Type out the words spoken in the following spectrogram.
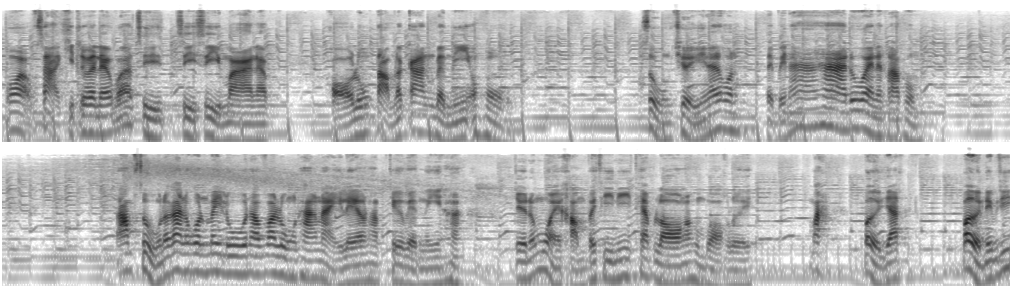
เพราะว่าอุตส่าห์คิดไว้แล้วว่า4 4 4มานะครับ ขอลงต่ำละกันแบบนี้ โอ้โห สูงเฉยนะทุกคน แต่เป็น5 5ด้วยนะครับผม ตามสูงแล้วกันทุกคนไม่รู้นะครับว่าลงทางไหนแล้วนะครับ เจอแบบนี้ฮะ เจอน้ำหมวยขำไปทีนี่แทบร้องนะผมบอกเลย มา เปิดยัด เปิดในวิธี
